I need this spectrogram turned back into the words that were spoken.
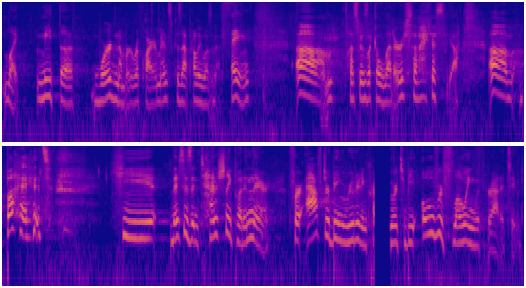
like meet the word number requirements because that probably wasn't a thing. Um, plus, it was like a letter, so I guess, yeah. Um, but he, this is intentionally put in there for after being rooted in Christ, you are to be overflowing with gratitude.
